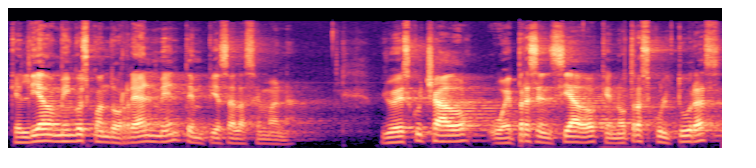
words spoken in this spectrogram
Que el día domingo es cuando realmente empieza la semana. Yo he escuchado o he presenciado que en otras culturas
